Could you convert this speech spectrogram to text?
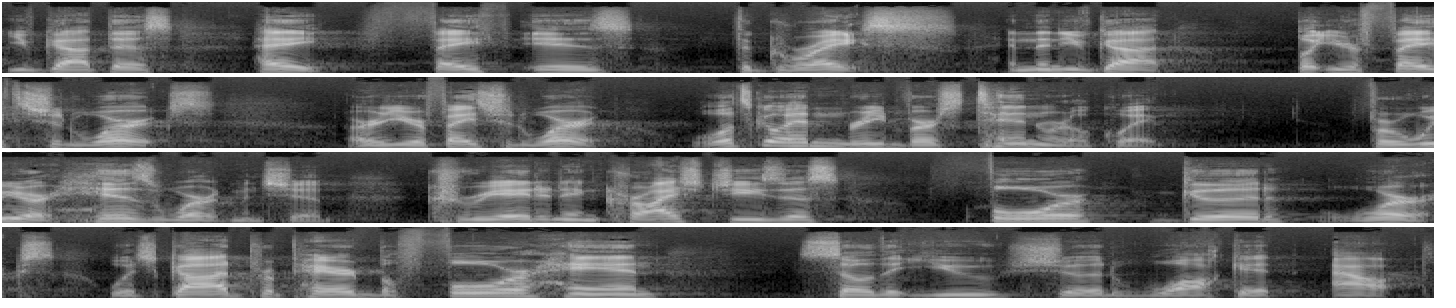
You've got this, hey, faith is the grace. And then you've got, but your faith should works, or your faith should work. Well, let's go ahead and read verse 10 real quick. For we are his workmanship, created in Christ Jesus for good works, which God prepared beforehand so that you should walk it out.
